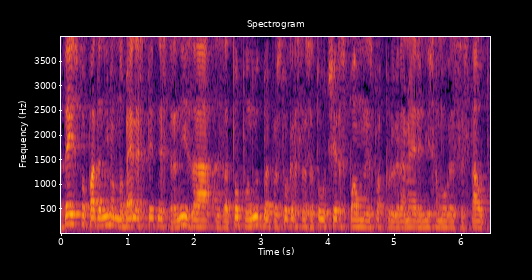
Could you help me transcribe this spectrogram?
dejstvo pa, da nimam nobene spletne strani za, za to ponudbo, pa zato, ker sem se to včeraj spomnil in sploh programerji niso mogli sestaviti.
